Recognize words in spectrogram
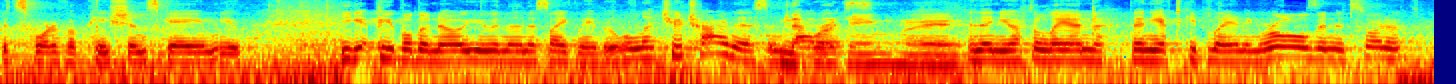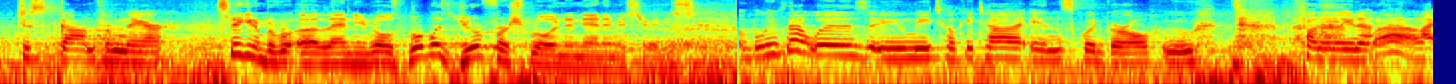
it's sort of a patience game. You you get people to know you, and then it's like maybe we'll let you try this and try this. Networking, right? And then you have to land. Then you have to keep landing roles, and it's sort of just gone from there. Speaking of uh, landing roles, what was your first role in an anime series? I believe that was Ayumi Tokita in Squid Girl, who, funnily enough, Wow. I,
